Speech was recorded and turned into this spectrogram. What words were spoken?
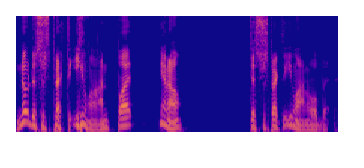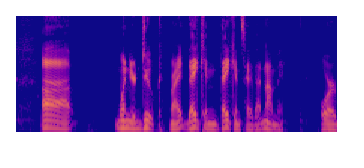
No disrespect to Elon, but you know, disrespect to Elon a little bit. Uh, when you're Duke, right? They can they can say that, not me, or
